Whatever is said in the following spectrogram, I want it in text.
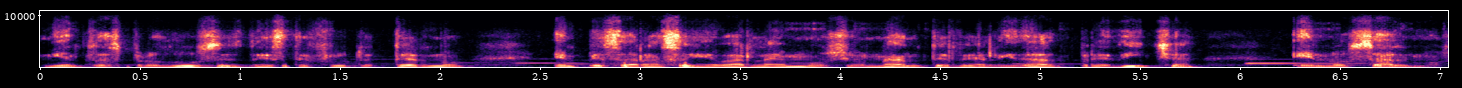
Mientras produces de este fruto eterno, empezarás a llevar la emocionante realidad predicha en los salmos.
